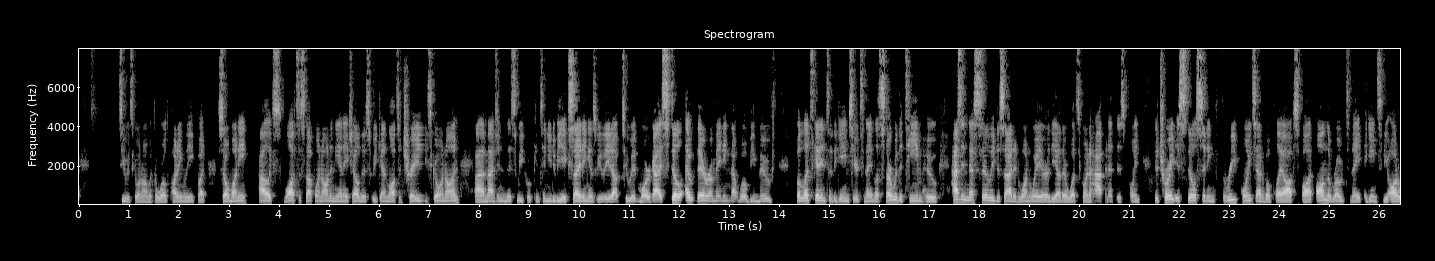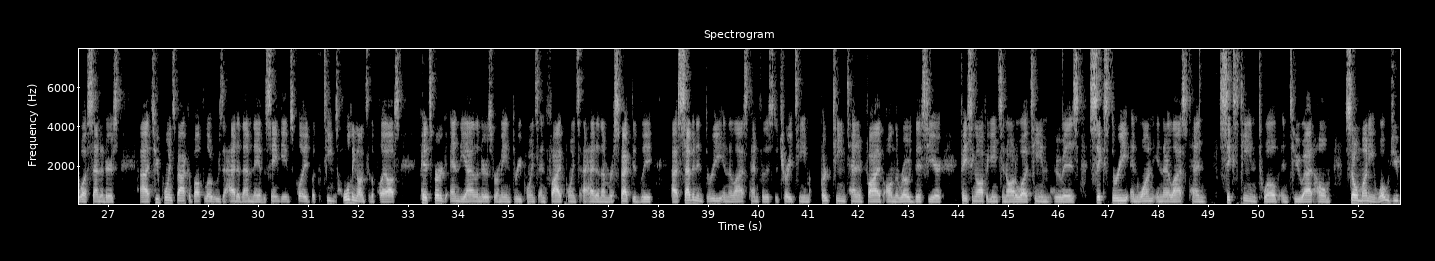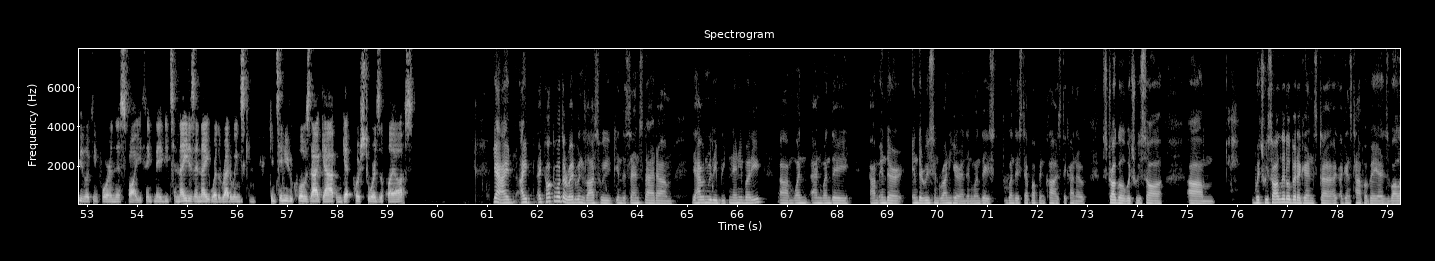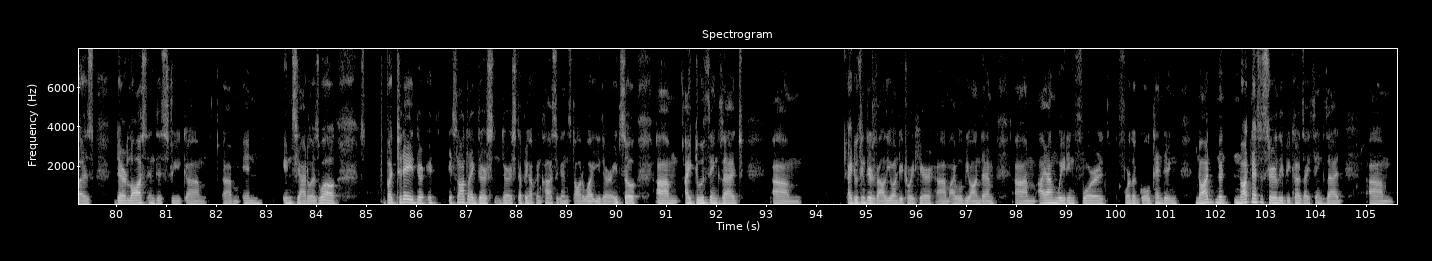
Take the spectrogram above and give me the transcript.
see what's going on with the World Putting League. But so money, Alex, lots of stuff went on in the NHL this weekend, lots of trades going on. I imagine this week will continue to be exciting as we lead up to it. More guys still out there remaining that will be moved. But let's get into the games here tonight. Let's start with a team who hasn't necessarily decided one way or the other what's going to happen at this point. Detroit is still sitting three points out of a playoff spot on the road tonight against the Ottawa Senators. Uh, two points back of Buffalo, who's ahead of them. They have the same games played, but the teams holding on to the playoffs. Pittsburgh and the Islanders remain three points and five points ahead of them, respectively. Uh, seven and three in the last 10 for this Detroit team, 13, 10, and five on the road this year facing off against an Ottawa team who is 6 3 and 1 in their last 10, 16 12 and 2 at home. So, money, what would you be looking for in this spot? You think maybe tonight is a night where the Red Wings can continue to close that gap and get pushed towards the playoffs? Yeah, I I, I talked about the Red Wings last week in the sense that um, they haven't really beaten anybody um, when and when they um, in their in the recent run here, and then when they when they step up in class, they kind of struggle, which we saw, um, which we saw a little bit against uh, against Tampa Bay, as well as their loss in this streak um, um, in in Seattle as well. But today, there it it's not like they're they're stepping up in class against Ottawa either, right? So um, I do think that. Um, I do think there's value on Detroit here. Um, I will be on them. Um, I am waiting for for the goaltending, not not necessarily because I think that um,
